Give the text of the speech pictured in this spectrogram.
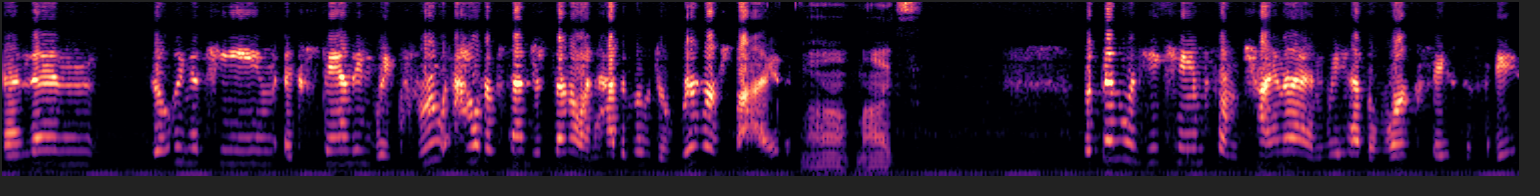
and then building a team, expanding. We grew out of San Jacinto and had to move to Riverside. Oh, nice. But then when he came from China and we had to work face to face,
